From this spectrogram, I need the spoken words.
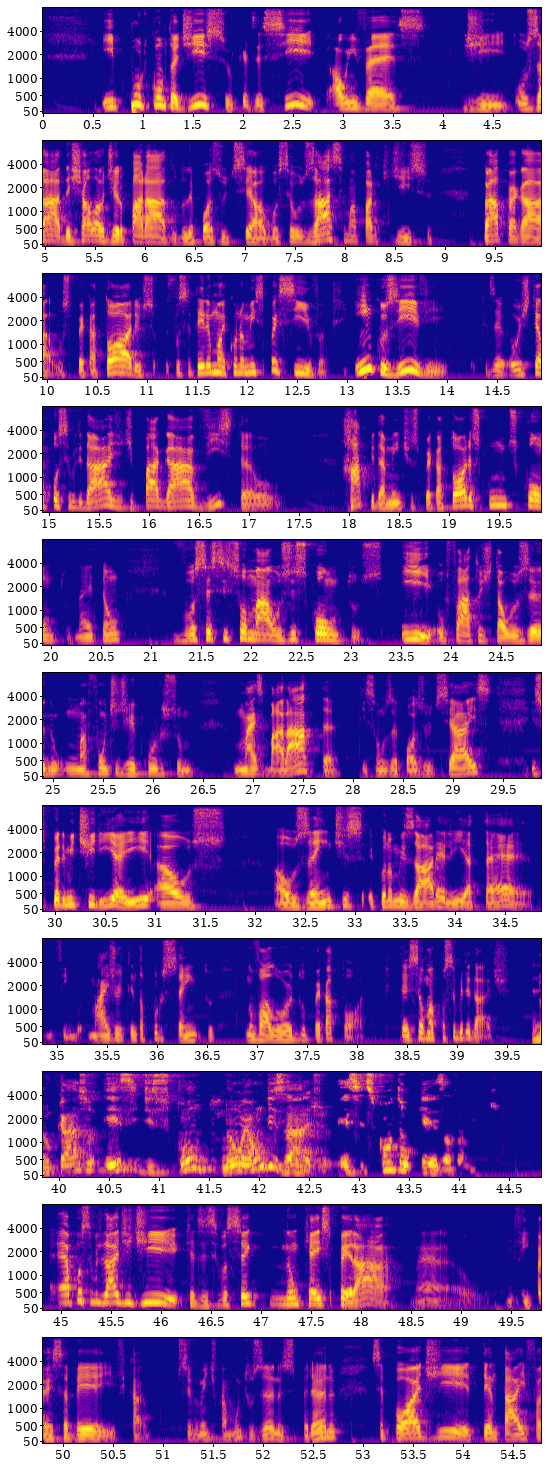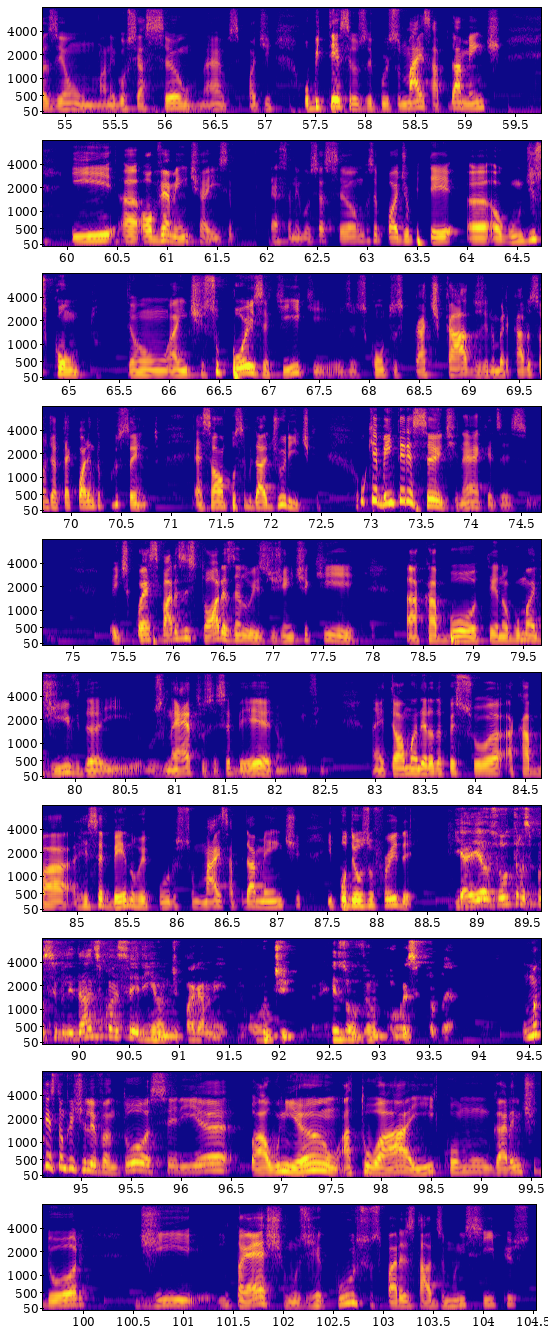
E por conta disso, quer dizer, se ao invés de usar, deixar lá o dinheiro parado do depósito judicial, você usasse uma parte disso para pagar os precatórios, você teria uma economia expressiva. Inclusive, quer dizer, hoje tem a possibilidade de pagar à vista ou rapidamente os precatórios com um desconto, né? Então, você se somar os descontos e o fato de estar usando uma fonte de recurso mais barata, que são os depósitos judiciais, isso permitiria aí aos, aos entes economizarem ali até, enfim, mais de 80% no valor do precatório. Então, isso é uma possibilidade. No caso, esse desconto não é um deságio. Esse desconto é o que exatamente? É a possibilidade de, quer dizer, se você não quer esperar, né, enfim, para receber e ficar possivelmente ficar muitos anos esperando, você pode tentar e fazer uma negociação, né? Você pode obter seus recursos mais rapidamente e, uh, obviamente, aí você, essa negociação você pode obter uh, algum desconto. Então, a gente supôs aqui que os descontos praticados no mercado são de até 40%. Essa é uma possibilidade jurídica. O que é bem interessante, né? Quer dizer, a gente conhece várias histórias, né, Luiz, de gente que acabou tendo alguma dívida e os netos receberam, enfim. Né? Então, a maneira da pessoa acabar recebendo o recurso mais rapidamente e poder usufruir dele. E aí, as outras possibilidades quais seriam de pagamento ou de resolver um pouco esse problema? Uma questão que a gente levantou seria a União atuar aí como um garantidor de empréstimos, de recursos para estados e municípios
